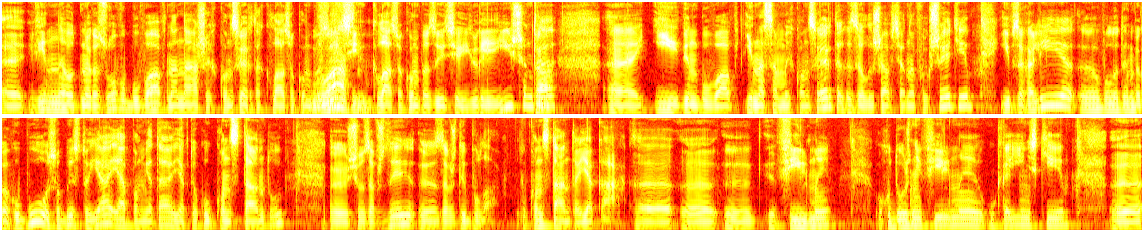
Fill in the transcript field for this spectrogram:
е, він неодноразово бував на наших концертах класу композиції класу композиції Юрія Іщенка. Так. Е, і він бував і на самих концертах, і залишався на фуршеті. І, взагалі, Володимира Губу особисто я я пам'ятаю як таку константу, що завжди завжди була. Константа, яка фільми, художні фільми українські, е,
